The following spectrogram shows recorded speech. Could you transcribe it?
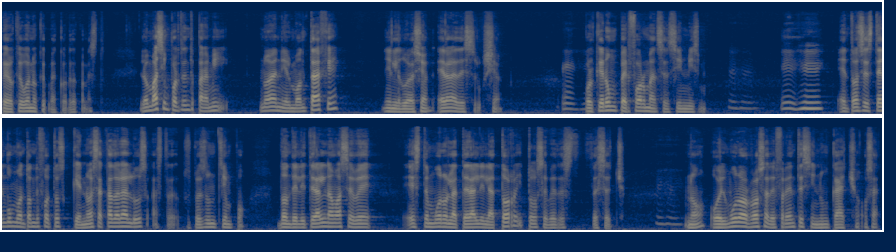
pero qué bueno que me acordé con esto. Lo más importante para mí no era ni el montaje ni la duración, era la destrucción. Porque era un performance en sí mismo. Entonces tengo un montón de fotos que no he sacado a la luz hasta después de un tiempo, donde literal nada más se ve este muro lateral y la torre y todo se ve deshecho. ¿No? O el muro rosa de frente sin un cacho. O sea,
